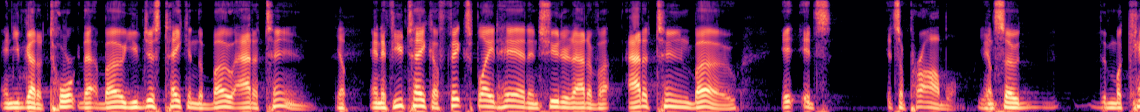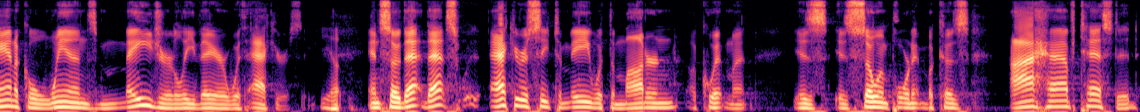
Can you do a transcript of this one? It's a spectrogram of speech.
and you've got to torque that bow, you've just taken the bow out of tune. Yep. And if you take a fixed blade head and shoot it out of a out of tune bow, it, it's it's a problem. Yep. And so the mechanical wins majorly there with accuracy. Yep. And so that that's accuracy to me with the modern equipment is is so important because I have tested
